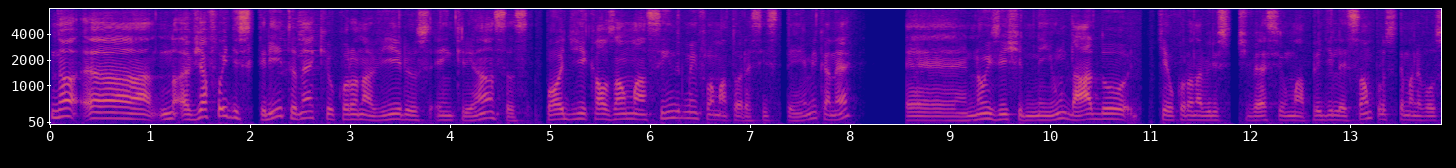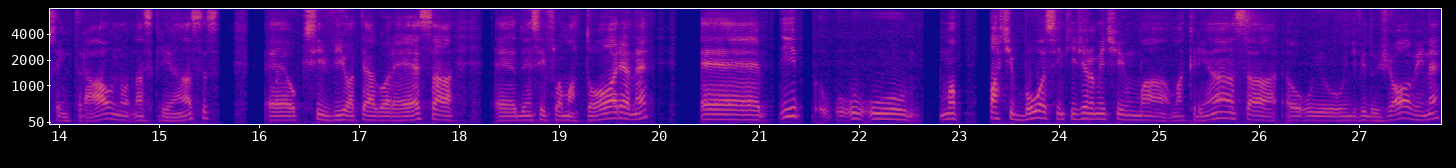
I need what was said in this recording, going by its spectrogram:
Não, uh, já foi descrito né, que o coronavírus em crianças pode causar uma síndrome inflamatória sistêmica, né? É, não existe nenhum dado que o coronavírus tivesse uma predileção pelo sistema nervoso central no, nas crianças. É, o que se viu até agora é essa doença inflamatória, né? É, e o, o, uma parte boa, assim, que geralmente uma, uma criança, o, o indivíduo jovem, né?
